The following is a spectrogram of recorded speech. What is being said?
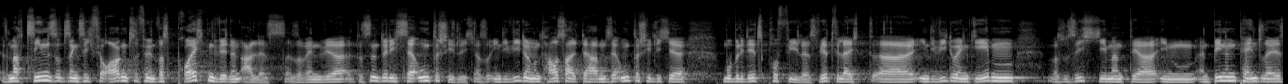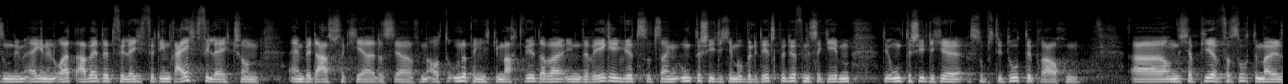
es macht Sinn, sozusagen sich vor Augen zu führen, was bräuchten wir denn alles? Also wenn wir, das ist natürlich sehr unterschiedlich. Also Individuen und Haushalte haben sehr unterschiedliche Mobilitätsprofile. Es wird vielleicht äh, Individuen geben, was weiß ich, jemand, der im, ein Binnenpendler ist und im eigenen Ort arbeitet, vielleicht, für den reicht vielleicht schon ein Bedarfsverkehr, das ja vom Auto unabhängig gemacht wird, aber in der Regel wird es sozusagen unterschiedliche Mobilitätsbedürfnisse geben, die unterschiedliche Substitute brauchen. Äh, und ich habe hier versucht, einmal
